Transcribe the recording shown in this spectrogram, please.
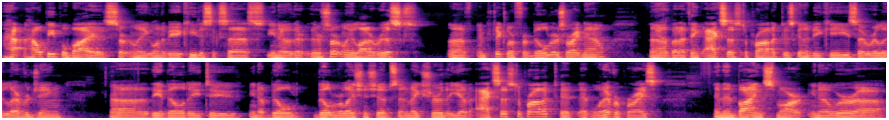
how, how people buy is certainly going to be a key to success. You know, there, there's certainly a lot of risks, uh, in particular for builders right now. Uh, but I think access to product is going to be key. So really leveraging uh, the ability to you know build build relationships and make sure that you have access to product at, at whatever price and then buying smart. You know, we're uh,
